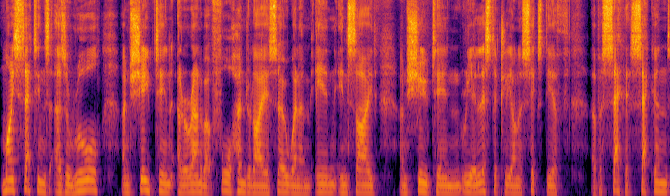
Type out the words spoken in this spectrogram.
my settings as a rule, I'm shooting at around about 400 ISO when I'm in inside. I'm shooting realistically on a 60th of a sec second.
